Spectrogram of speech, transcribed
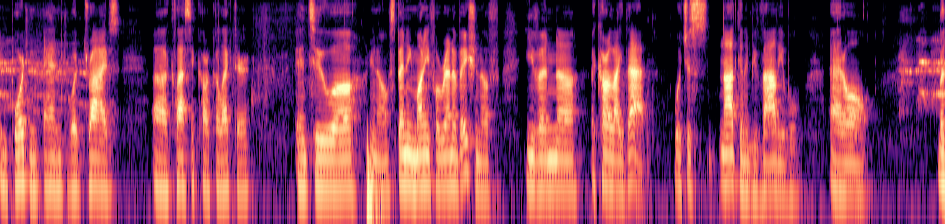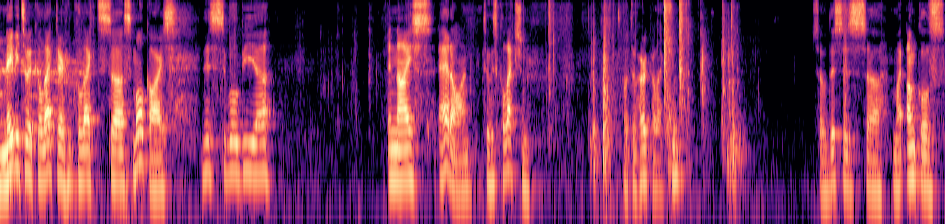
important and what drives uh, classic car collector into you know spending money for renovation of even uh, a car like that, which is not going to be valuable at all. But maybe to a collector who collects uh, small cars, this will be a, a nice add-on to his collection or to her collection. So this is uh, my uncle's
